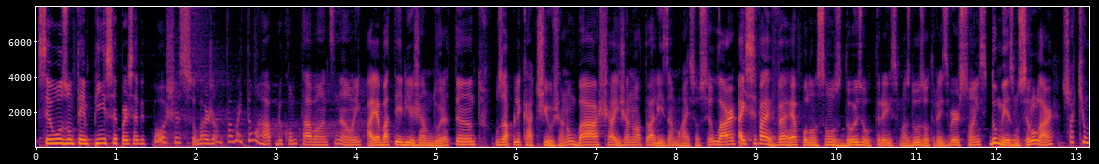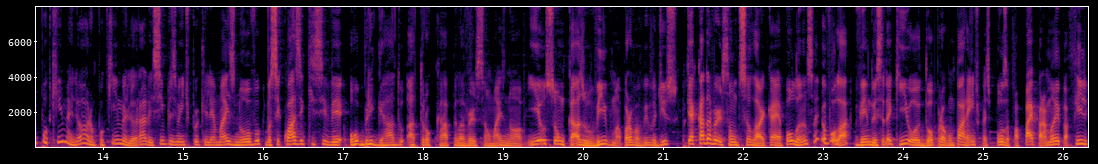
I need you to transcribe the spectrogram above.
Você usa um tempinho e você percebe, poxa, esse celular já não tá mais tão rápido como tava antes não, hein? Aí a bateria já não dura tanto, os aplicativos já não baixa, aí já não atualiza mais seu celular. Aí você vai ver a Apple lançou uns dois ou três, umas duas ou três versões do mesmo celular, só que um pouquinho melhor, um pouquinho melhorado e simplesmente porque ele é mais novo, você quase que se vê obrigado a trocar pela versão mais nova. E eu sou um caso vivo, uma prova viva disso, porque a cada versão do celular que a Apple lança, eu vou lá, vendo esse daqui, ou eu dou para algum parente, pra esposa, pra pai, pra mãe, pra filho.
